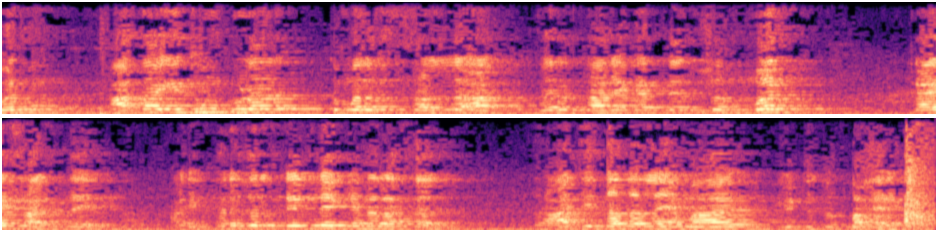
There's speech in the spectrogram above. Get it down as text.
पण आता इथून पुढे तुम्हाला जर सल्ला जर कार्यकर्त्यांचं मन काय सांगतंय आणि खरं जर निर्णय घेणार असाल तर अजितदादाला या महायुतीतून बाहेर काढा.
